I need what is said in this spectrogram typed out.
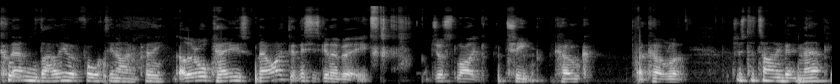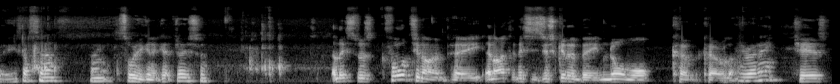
Cool Now- value at 49p. Oh, they're all K's. Now I think this is going to be just like cheap Coke, a cola. Just a tiny bit in there, please. That's enough. Thanks. That's all you're going to get, Jason. And this was 49p, and I think this is just going to be normal Coca Cola. You ready? Cheers.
